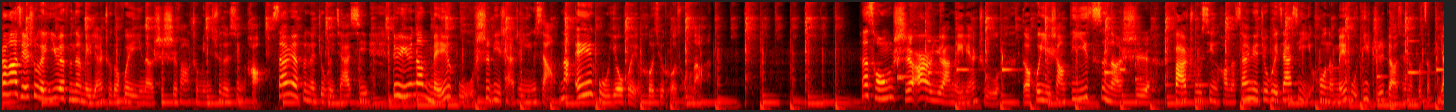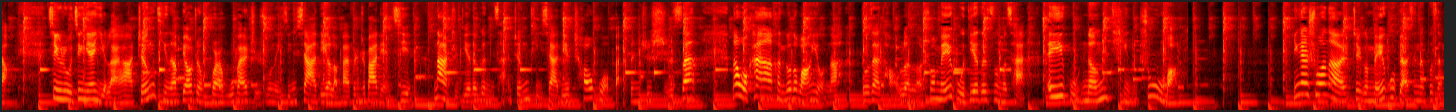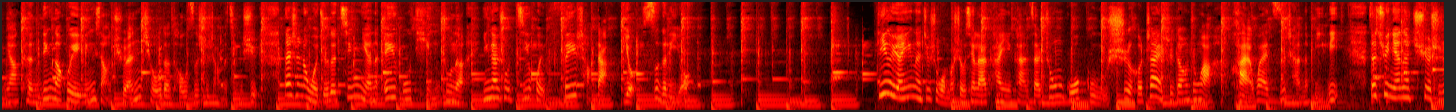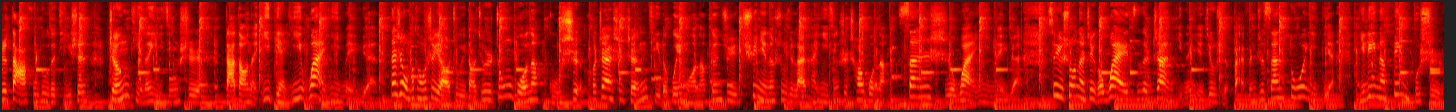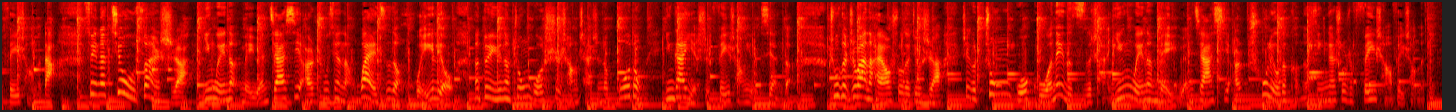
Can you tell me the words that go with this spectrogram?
刚刚结束的一月份的美联储的会议呢，是释放出明确的信号，三月份呢就会加息，对于呢美股势必产生影响，那 A 股又会何去何从呢？那从十二月啊，美联储的会议上第一次呢是发出信号呢，三月就会加息以后呢，美股一直表现的不怎么样。进入今年以来啊，整体呢标准普尔五百指数呢已经下跌了百分之八点七，纳指跌得更惨，整体下跌超过百分之十三。那我看啊，很多的网友呢都在讨论了，说美股跌得这么惨，A 股能挺住吗？应该说呢，这个美股表现的不怎么样，肯定呢会影响全球的投资市场的情绪。但是呢，我觉得今年的 A 股挺住呢，应该说机会非常大，有四个理由。第一个原因呢，就是我们首先来看一看，在中国股市和债市当中啊，海外资产的比例，在去年呢，确实是大幅度的提升，整体呢已经是达到呢一点一万亿美元。但是我们同时也要注意到，就是中国呢股市和债市整体的规模呢，根据去年的数据来看，已经是超过呢三十万亿美元。所以说呢，这个外资的占比呢，也就是百分之三多一点，比例呢并不是非常的大。所以呢，就算是啊，因为呢美元加息而出现了外资。资的回流，那对于呢中国市场产生的波动应该也是非常有限的。除此之外呢，还要说的就是啊，这个中国国内的资产因为呢美元加息而出流的可能性，应该说是非常非常的低。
